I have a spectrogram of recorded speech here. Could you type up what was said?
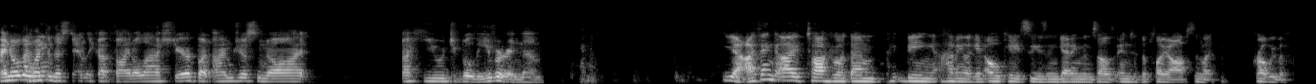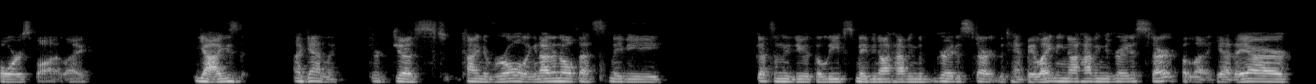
I know they I went to the Stanley Cup final last year, but I'm just not a huge believer in them. Yeah, I think I talked about them being having like an okay season, getting themselves into the playoffs and like probably the four spot. Like, yeah, I guess again, like they're just kind of rolling, and I don't know if that's maybe got something to do with the Leafs maybe not having the greatest start, the Tampa Bay Lightning not having the greatest start, but like, yeah, they are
